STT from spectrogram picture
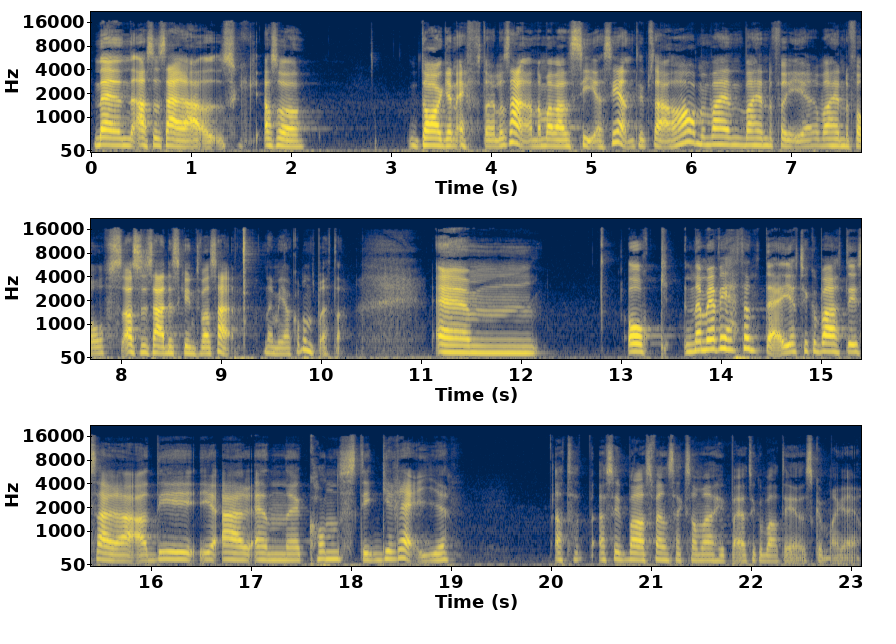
Men alltså så här, sk- alltså dagen efter eller så här när man väl ses igen, typ så här, ja men vad vad hände för er, vad hände för oss? Alltså så här, det ska ju inte vara så här, nej men jag kommer inte berätta. Ehm, och nej men jag vet inte, jag tycker bara att det är så här, det är en konstig grej. Att, alltså bara svensexa och möhippa, jag tycker bara att det är skumma grejer.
